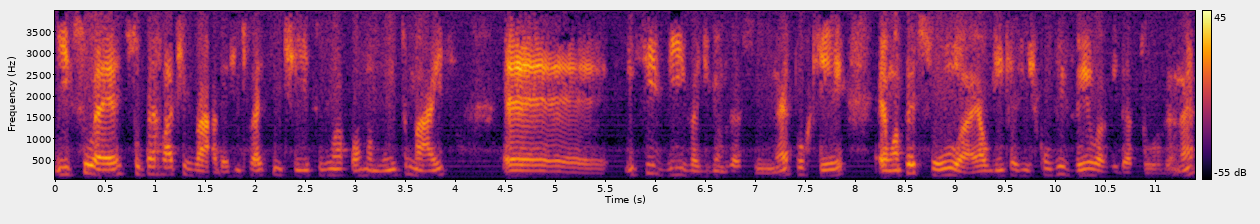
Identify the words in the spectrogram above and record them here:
isso é superlativado, a gente vai sentir isso de uma forma muito mais é, incisiva, digamos assim, né? Porque é uma pessoa, é alguém que a gente conviveu a vida toda, né?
